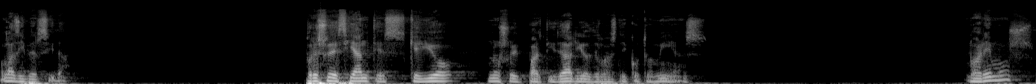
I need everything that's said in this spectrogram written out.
la diversidad. Por eso decía antes que yo no soy partidario de las dicotomías. Lo haremos,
